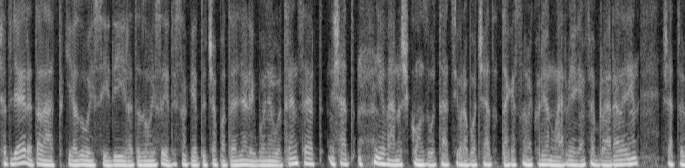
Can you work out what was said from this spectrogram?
És hát ugye erre talált ki az OECD, illetve az OECD szakértő csapata egy elég bonyolult rendszert, és hát nyilvános konzultációra bocsátották ezt amikor január végén, február elején, és hát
